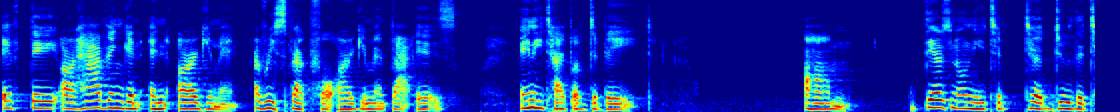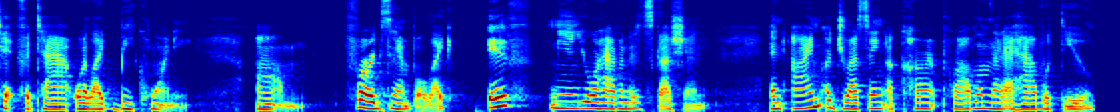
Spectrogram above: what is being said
if they are having an, an argument, a respectful argument that is any type of debate, um, there's no need to to do the tit for tat or like be corny. Um, for example, like if me and you are having a discussion and I'm addressing a current problem that I have with you,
